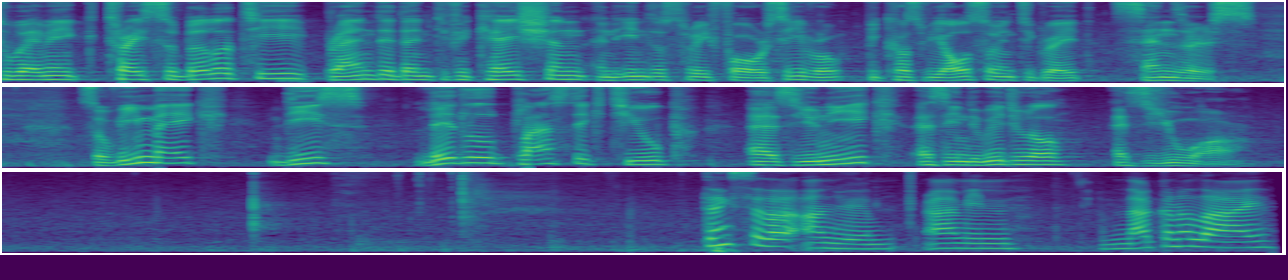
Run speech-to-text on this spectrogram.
to make traceability, brand identification, and Industry 4.0 because we also integrate sensors. So we make these little plastic tube as unique, as individual as you are. Thanks a lot, Andre. I mean, I'm not gonna lie,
